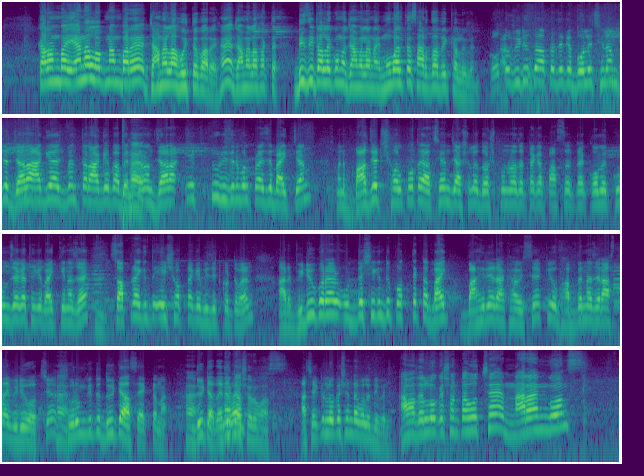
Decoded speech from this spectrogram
কারণ ভাই অ্যানালগ নাম্বারে ঝামেলা হইতে পারে। হ্যাঁ ঝামেলা থাকতে ডিজিটালে কোনো ঝামেলা নাই। মোবাইলতে সারদা দেখা লইবেন। গত ভিডিওতে আপনাদেরকে বলেছিলাম যে যারা আগে আসবেন তারা আগে পাবেন। হ্যাঁ। কারণ যারা একটু রিজনেবল প্রাইসে বাইক চান মানে বাজেট স্বল্পতায় আছেন যে আসলে দশ পনেরো হাজার টাকা পাঁচ হাজার টাকা কমে কোন জায়গা থেকে বাইক কেনা যায়। সো আপনারা কিন্তু এই শপটাকে ভিজিট করতে পারেন। আর ভিডিও করার উদ্দেশ্যে কিন্তু প্রত্যেকটা বাইক বাইরে রাখা হয়েছে। কেউ ভাববেন না যে রাস্তায় ভিডিও হচ্ছে। শোরুম কিন্তু দুইটা আছে একটা না। হ্যাঁ। দুইটা তাই না শোরুম আছে। আচ্ছা একটু লোকেশনটা বলে দিবেন। আমাদের লোকেশনটা হচ্ছে Narayanganj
